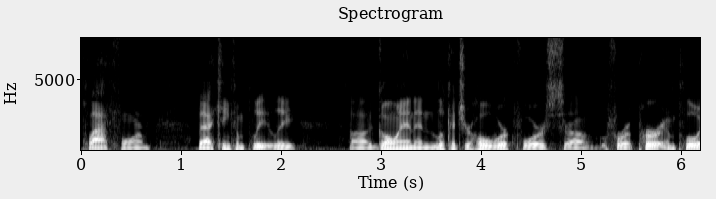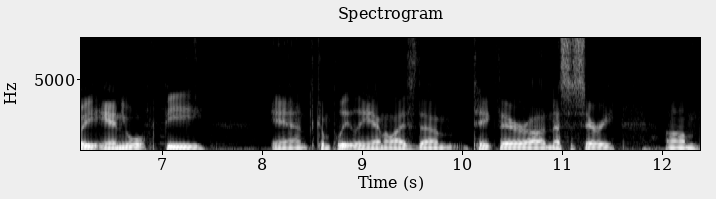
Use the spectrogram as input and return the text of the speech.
platform that can completely uh, go in and look at your whole workforce uh, for a per employee annual fee and completely analyze them, take their uh, necessary um,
